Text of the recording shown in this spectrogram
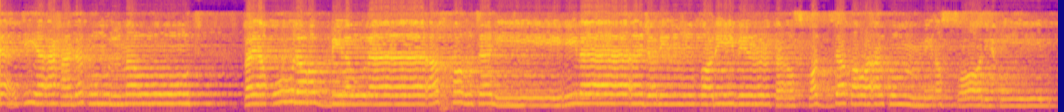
يأتي أحدكم الموت فيقول رب لولا أخرتني إلى أجل قريب فأصدق وأكن من الصالحين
